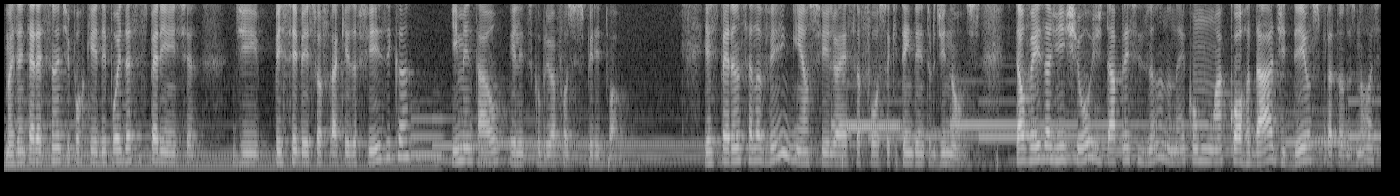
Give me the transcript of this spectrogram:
Mas é interessante porque depois dessa experiência de perceber sua fraqueza física e mental, ele descobriu a força espiritual. E a esperança ela vem em auxílio a essa força que tem dentro de nós. Talvez a gente hoje está precisando, né, como um acordar de Deus para todos nós,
